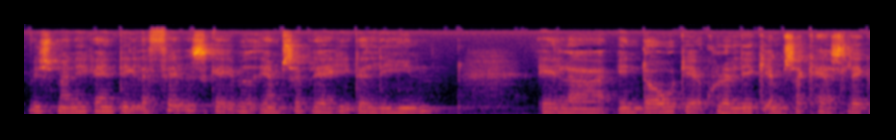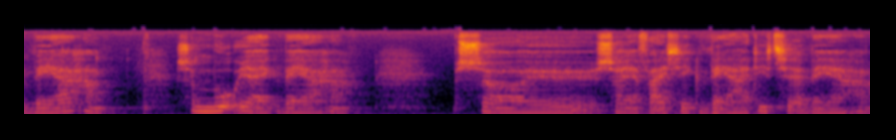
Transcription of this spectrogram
Hvis man ikke er en del af fællesskabet, jamen så bliver jeg helt alene eller endda der kunne der ligge, jamen så kan jeg slet ikke være her, så må jeg ikke være her, så, øh, så er jeg faktisk ikke værdig til at være her.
